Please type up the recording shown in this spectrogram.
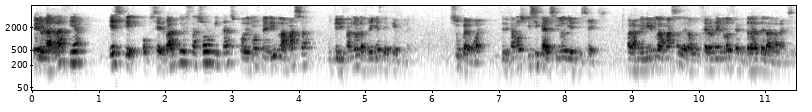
Pero la gracia es que observando estas órbitas podemos medir la masa utilizando las leyes de Kepler. Súper guay. Utilizamos física del siglo XVI para medir la masa del agujero negro central de la galaxia.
